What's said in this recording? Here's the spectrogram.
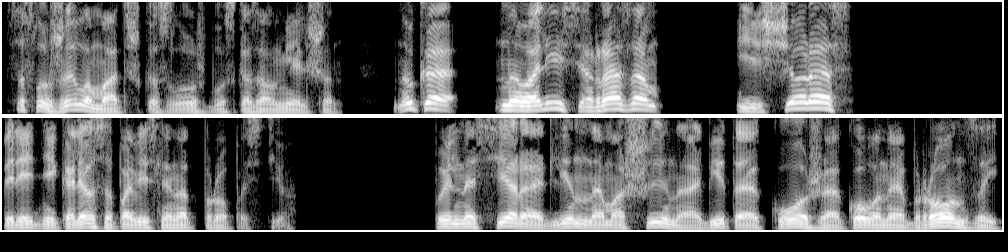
Сослужила матушка службу, — сказал Мельшин. — Ну-ка, навались разом. Еще раз. Передние колеса повисли над пропастью. Пыльно-серая длинная машина, обитая кожей, окованная бронзой,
